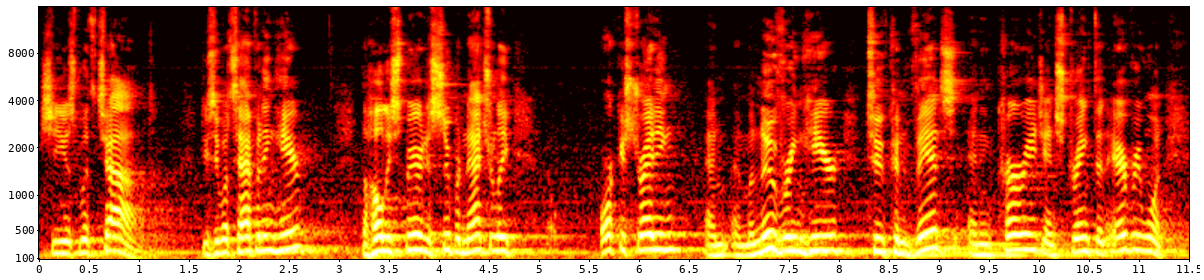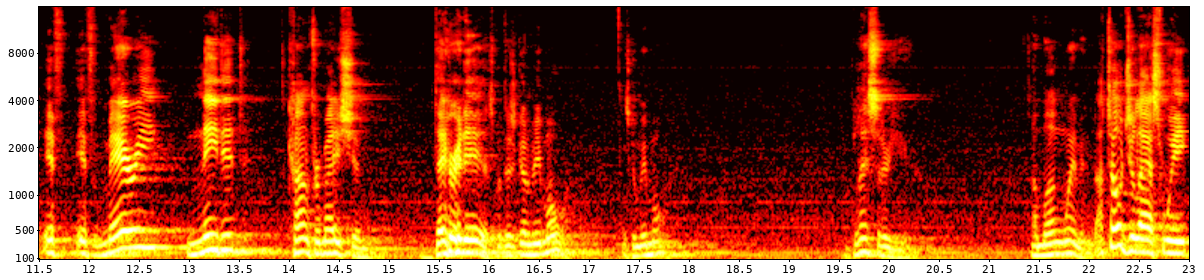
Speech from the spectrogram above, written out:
she is with child. Do you see what's happening here? The Holy Spirit is supernaturally orchestrating and, and, maneuvering here to convince and encourage and strengthen everyone. If, if Mary needed confirmation, there it is, but there's going to be more. There's going to be more. Blessed are you among women. I told you last week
